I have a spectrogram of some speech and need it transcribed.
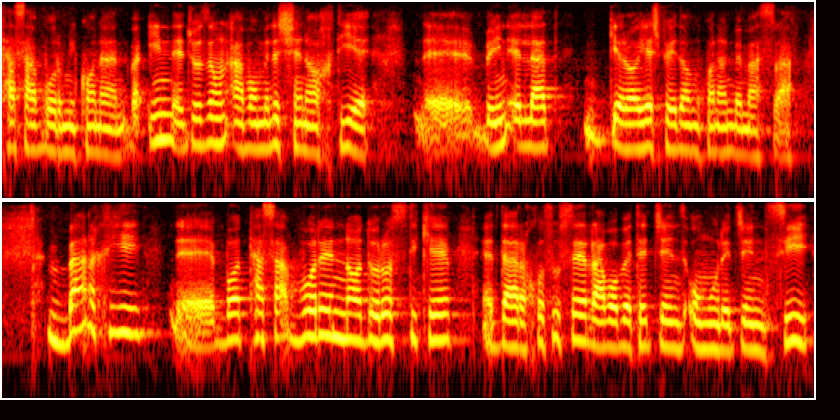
تصور می‌کنن و این جز اون عوامل شناختیه. به این علت گرایش پیدا می‌کنن به مصرف. برخی با تصور نادرستی که در خصوص روابط جنس امور جنسی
